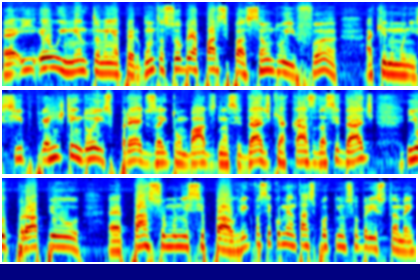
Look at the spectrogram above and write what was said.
Uh, e eu emendo também a pergunta sobre a participação do IFAM aqui no município, porque a gente tem dois prédios aí tombados na cidade, que é a Casa da Cidade e o próprio uh, Paço Municipal. Eu queria que você comentasse um pouquinho sobre isso também.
